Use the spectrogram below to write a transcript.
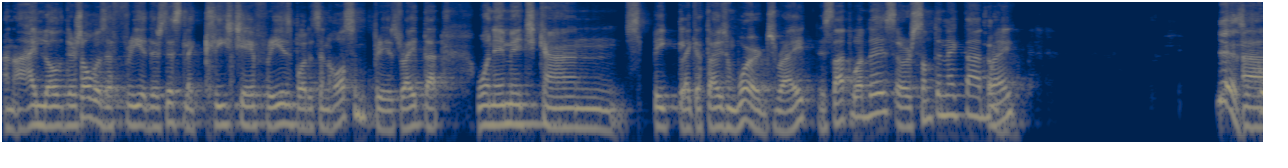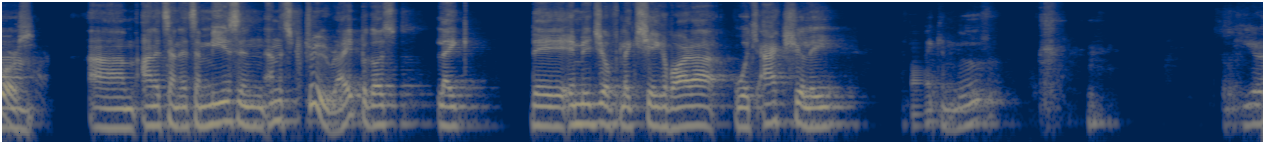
And I love, there's always a phrase, there's this like cliche phrase, but it's an awesome phrase, right? That one image can speak like a thousand words, right? Is that what it is? Or something like that, something. right? Yes, of um, course. Um, and it's an it's amazing and it's true, right? Because like the image of like Che Guevara, which actually, if I can move. So here,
